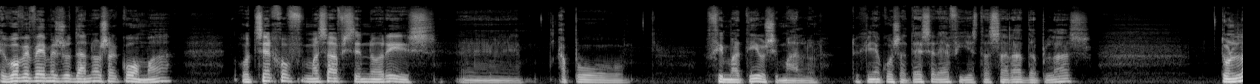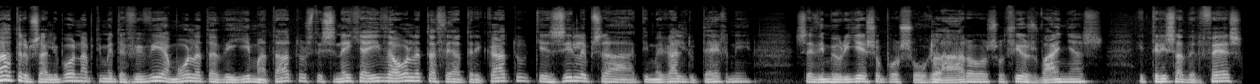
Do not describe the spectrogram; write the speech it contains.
εγώ βέβαια είμαι ζωντανός ακόμα. Ο Τσέχοφ μας άφησε νωρίς ε, από φυματίωση μάλλον. Το 1904 έφυγε στα 40 πλάς. Τον λάτρεψα λοιπόν από τη μετεφηβεία μου όλα τα διηγήματά του. Στη συνέχεια είδα όλα τα θεατρικά του και ζήλεψα τη μεγάλη του τέχνη σε δημιουργίες όπως ο Γλάρος, ο Θείος Βάνιας, οι τρεις αδερφές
